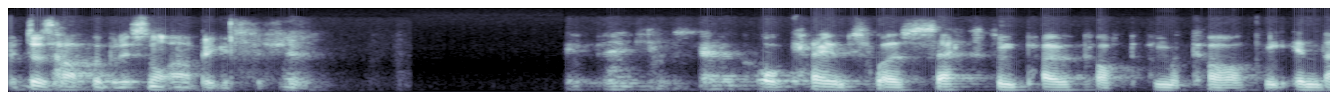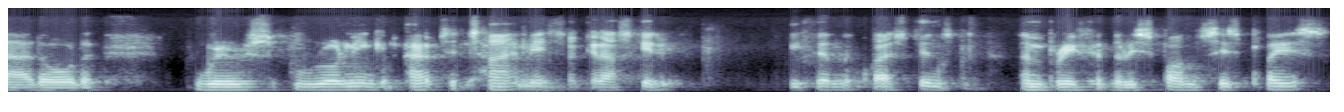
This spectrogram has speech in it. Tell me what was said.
It does happen, but it's not our biggest issue. Thank you. Or councillors Sexton, Pocock and McCarthy in that order. We're running out of time so I could ask you to brief in the questions and brief in the responses, please.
